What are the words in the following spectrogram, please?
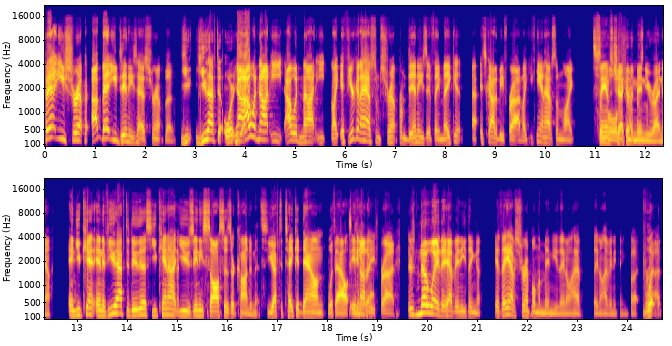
bet you shrimp. I bet you Denny's has shrimp though. you you have to order. Yeah, I would not eat. I would not eat. Like if you're gonna have some shrimp from Denny's, if they make it, uh, it's got to be fried. Like you can't have some like Sam's boiled checking the menu right now. And you can't. And if you have to do this, you cannot use any sauces or condiments. You have to take it down without it's any gotta be fried. There's no way they have anything. uh, If they have shrimp on the menu, they don't have. They don't have anything but What-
